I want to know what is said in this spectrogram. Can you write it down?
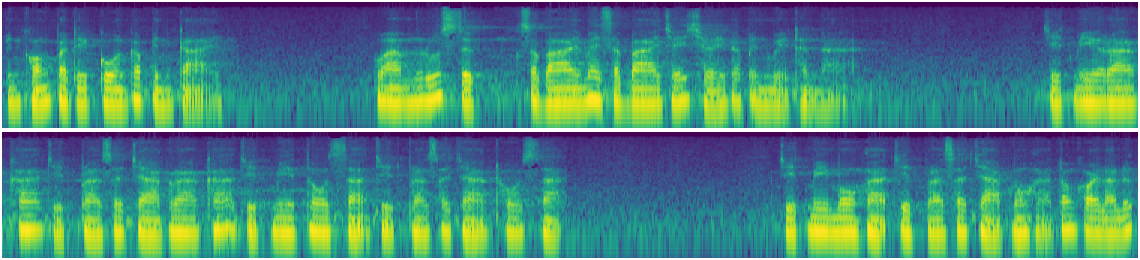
เป็นของปฏิกูลก็เป็นกาย ความรู้สึก สบายไม่สบายเฉยๆก็เป็นเวทนา จิตมีราคะจิตปราศจากราคะจิตมีโทสะจิตปราศจากโทสะจิตมีโมหะจิตปราศจากโมหะต้องคอยระลึก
